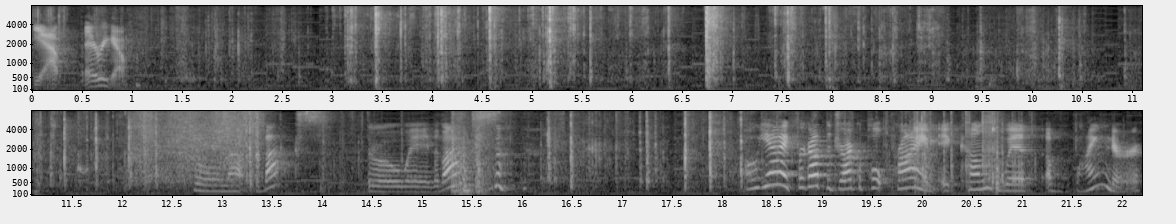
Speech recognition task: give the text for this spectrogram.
Yeah, there we go. Pull out the box. Throw away the box. oh yeah, I forgot the Dragapult Prime. It comes with a binder.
